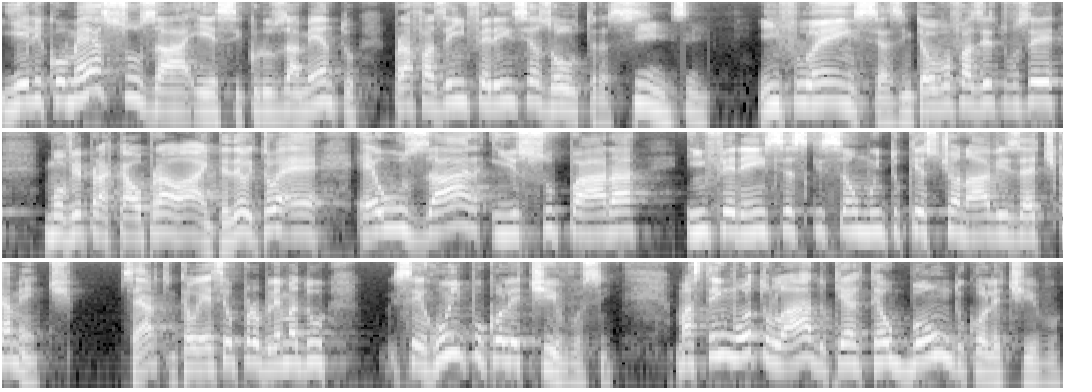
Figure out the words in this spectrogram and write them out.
E ele começa a usar esse cruzamento para fazer inferências outras. Sim, sim influências. Então eu vou fazer você mover para cá ou para lá, entendeu? Então é, é usar isso para inferências que são muito questionáveis eticamente, certo? Então esse é o problema do ser ruim para o coletivo, assim. Mas tem um outro lado que é até o bom do coletivo.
